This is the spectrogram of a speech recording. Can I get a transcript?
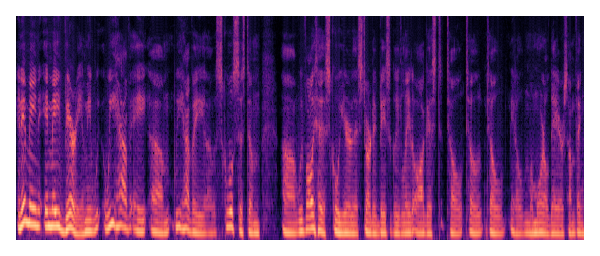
and it may it may vary. I mean, we, we have a um, we have a, a uh, school system uh, we've always had a school year that started basically late August till till till you know Memorial Day or something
